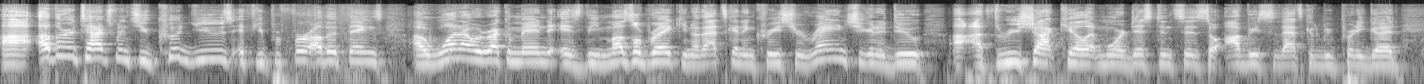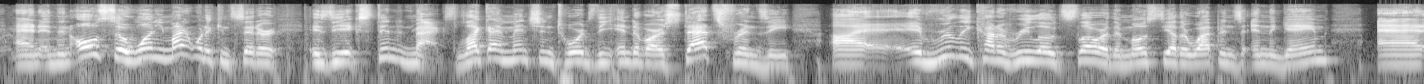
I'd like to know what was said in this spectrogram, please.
uh, other attachments you could use if you prefer other things. Uh, one I would recommend is the muzzle brake. You know, that's going to increase your range. you're going to do uh, a three-shot kill at more distances. So obviously that's going to be pretty good. And, and then also one you might want to consider is the extended mags. Like I mentioned towards the end of our stats Stats Frenzy, uh, it really kind of reloads slower than most of the other weapons in the game. And,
